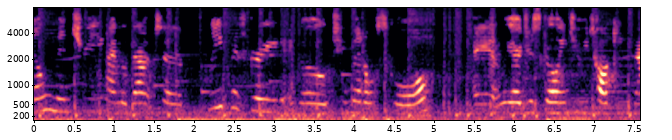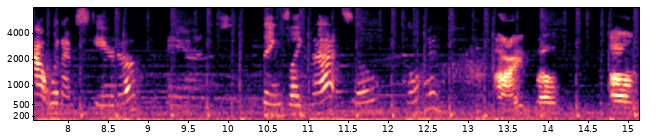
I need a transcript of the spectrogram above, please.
Elementary. I'm about to leave fifth grade and go to middle school. And we are just going to be talking about what I'm scared of and things like that. So go ahead. All right. Well, um,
